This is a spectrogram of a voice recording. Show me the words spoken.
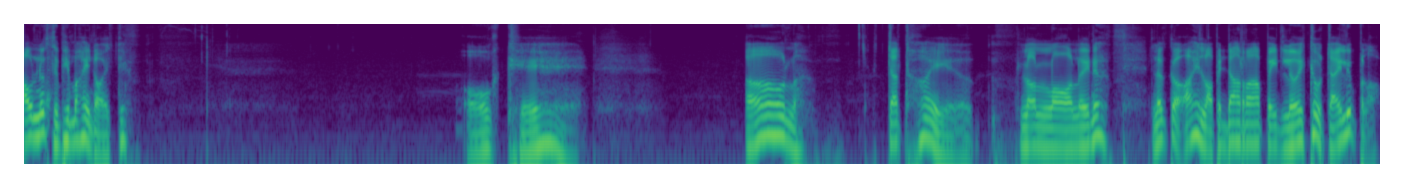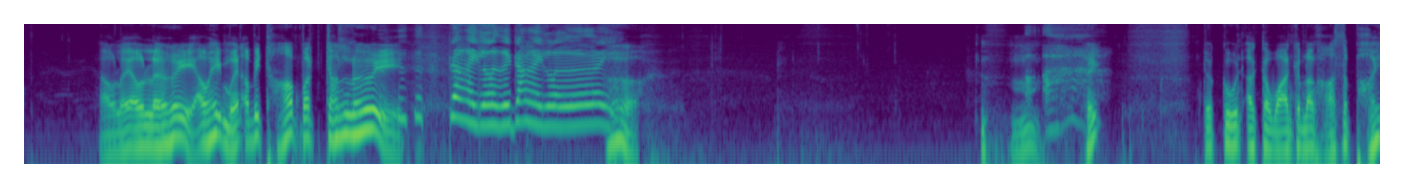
เอาหนังสือพิมพ์มาให้หน่อยสิโอเค เอาล่ะ จัดให้หล่อๆเลยนะ แล้วก็เอาให้หล่อเป็นดาราไปเลยเข้าใจหรือเปล่า เอาเลยเอาเลย เอาให้เหมือนอมิทาบบัจจันเลย ได้เลยได้เลยเออเฮ้ยตระกูลอากวานกำลังหาสะพ้ย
